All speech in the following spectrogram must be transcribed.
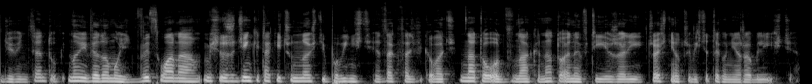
9 centów. No i wiadomość wysłana. Myślę, że dzięki takiej czynności powinniście zakwalifikować na tą odznakę, na to NFT, jeżeli wcześniej oczywiście tego nie robiliście.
